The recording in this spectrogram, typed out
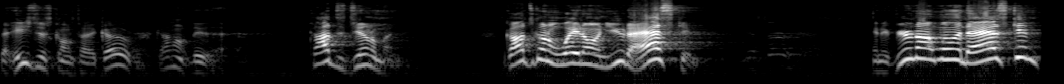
that He's just going to take over. God don't do that. God's a gentleman. God's going to wait on you to ask Him. Yes, sir. and if you're not willing to ask Him,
